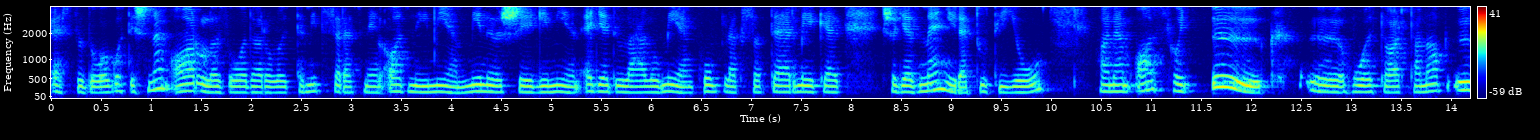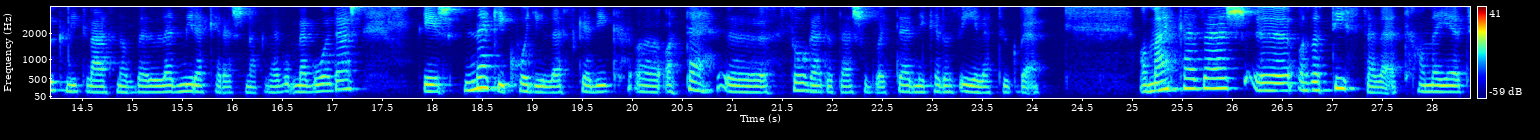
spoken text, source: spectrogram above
ezt a dolgot, és nem arról az oldalról, hogy te mit szeretnél adni, milyen minőségi, milyen egyedülálló, milyen komplex a terméked, és hogy ez mennyire tuti jó, hanem az, hogy ők hol tartanak, ők mit látnak belőled, mire keresnek megoldást, és nekik hogy illeszkedik a te szolgáltatásod vagy terméked az életükbe. A márkázás az a tisztelet, amelyet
